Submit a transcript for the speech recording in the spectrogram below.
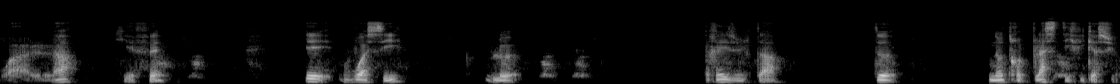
Voilà qui est fait. Et voici le résultat de notre plastification.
